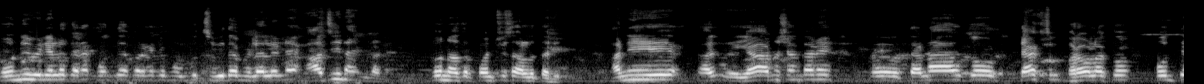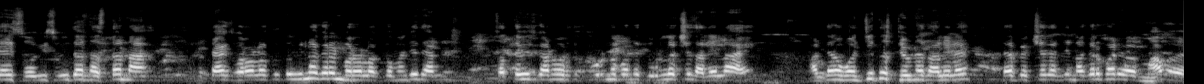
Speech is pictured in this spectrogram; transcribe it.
दोन्ही वेळेला त्यांना कोणत्याही प्रकारच्या मूलभूत सुविधा मिळाल्या नाही आजही नाही मिळाल्या दोन हजार पंचवीस आलं तरी. आणि या अनुषंगाने त्यांना जो टॅक्स भरावा लागतो कोणत्याही सोयी सुविधा नसताना टॅक्स भरावा लागतो तो विनाकारण भरावा लागतो. म्हणजे त्या सत्तावीस गावांवरती पूर्णपणे दुर्लक्ष झालेलं आहे आणि त्यांना वंचितच ठेवण्यात आलेलं आहे. त्यापेक्षा त्यांची नगरपालिका महा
